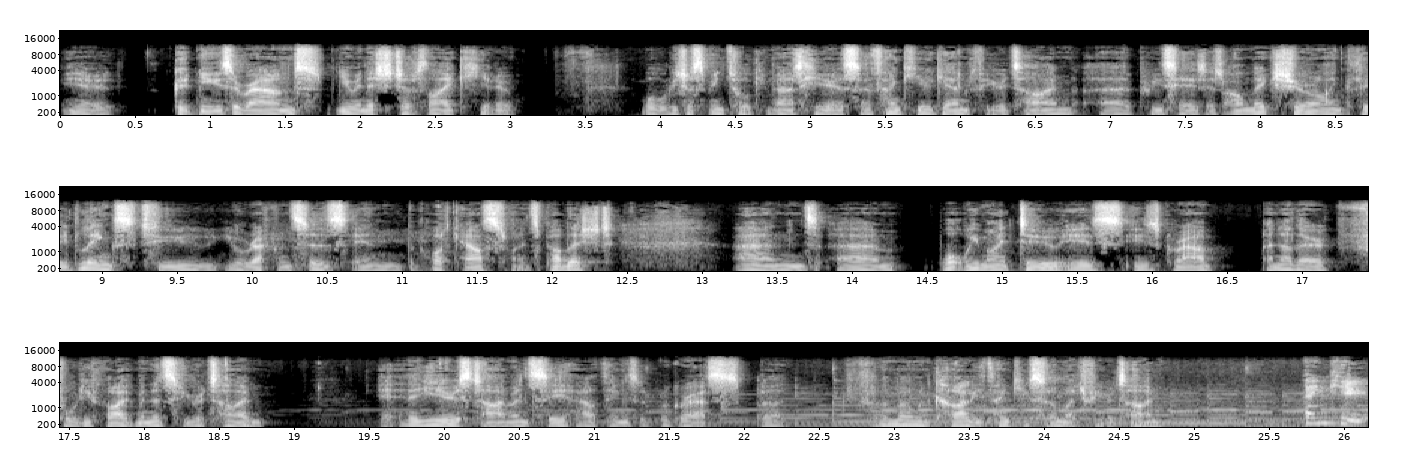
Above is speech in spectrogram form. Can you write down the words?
you know, good news around new initiatives like you know what we've just been talking about here. So thank you again for your time. Uh, appreciate it. I'll make sure I'll include links to your references in the podcast when it's published. And um, what we might do is is grab another 45 minutes of your time in a year's time and see how things have progressed. But for the moment, Kylie, thank you so much for your time. Thank you.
